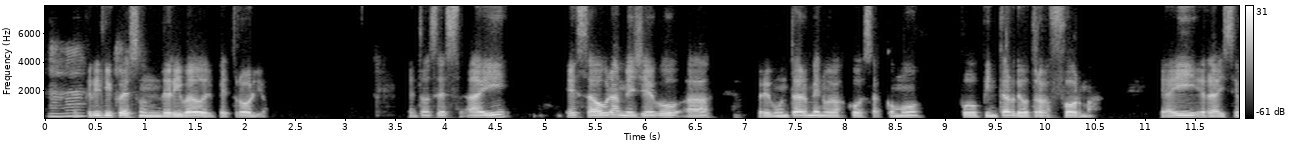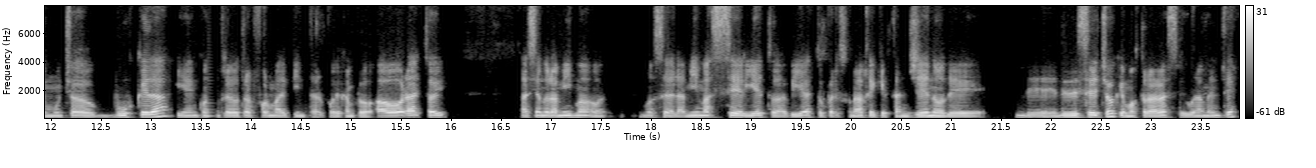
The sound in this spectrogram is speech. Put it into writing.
El acrílico es un derivado del petróleo. Entonces ahí esa obra me llevó a preguntarme nuevas cosas, cómo puedo pintar de otra forma. Y ahí realicé mucha búsqueda y encontré otra forma de pintar. Por ejemplo, ahora estoy haciendo la misma, o sea, la misma serie todavía, estos personajes que están llenos de, de, desecho, que mostrarás seguramente.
